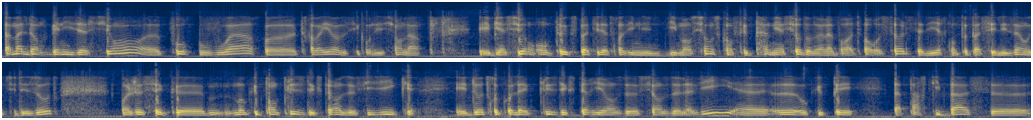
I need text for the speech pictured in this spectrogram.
pas mal d'organisation pour pouvoir euh, travailler dans ces conditions-là. Et bien sûr, on peut exploiter la troisième dimension, ce qu'on fait pas bien sûr dans un laboratoire au sol, c'est-à-dire qu'on peut passer les uns au-dessus des autres. Moi, je sais que m'occupant plus d'expériences de physique et d'autres collègues plus d'expériences de sciences de la vie, euh, eux occupaient la partie basse euh,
